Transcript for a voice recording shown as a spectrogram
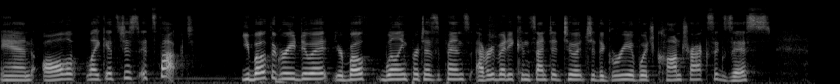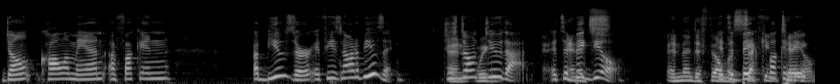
And all of, like it's just it's fucked. You both agreed to it. You're both willing participants. Everybody consented to it to the degree of which contracts exist. Don't call a man a fucking abuser if he's not abusing. Just And don't we- do that. It's a big it's- deal. And then to film It's a, a second take deal.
